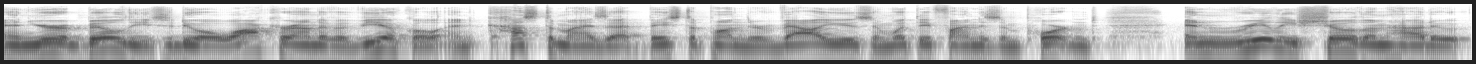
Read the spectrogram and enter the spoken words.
and your ability to do a walk around of a vehicle and customize that based upon their values and what they find is important and really show them how to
